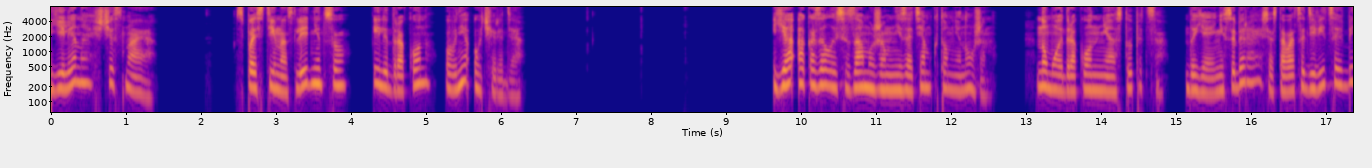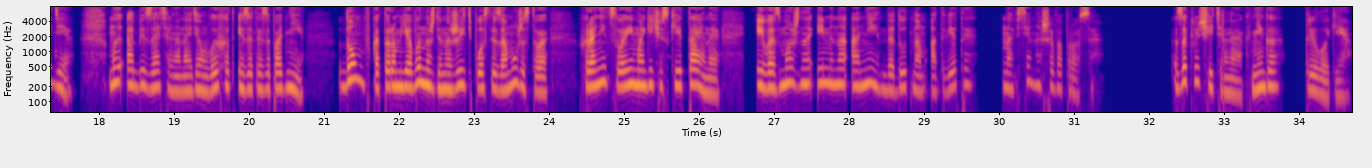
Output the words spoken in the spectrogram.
Елена Счастная. Спасти наследницу или дракон вне очереди. Я оказалась замужем не за тем, кто мне нужен. Но мой дракон не оступится. Да я и не собираюсь оставаться девицей в беде. Мы обязательно найдем выход из этой западни. Дом, в котором я вынуждена жить после замужества, хранит свои магические тайны, и, возможно, именно они дадут нам ответы на все наши вопросы. Заключительная книга трилогия.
